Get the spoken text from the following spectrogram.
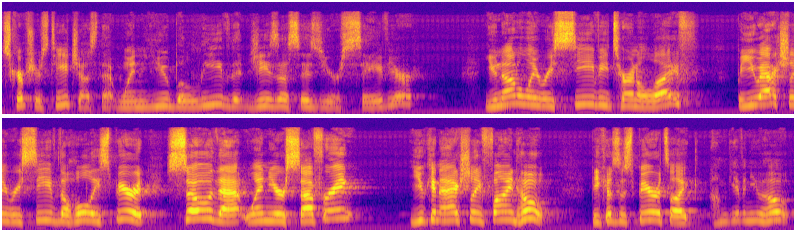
Scriptures teach us that when you believe that Jesus is your Savior, you not only receive eternal life, but you actually receive the Holy Spirit so that when you're suffering, you can actually find hope because the Spirit's like, I'm giving you hope.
